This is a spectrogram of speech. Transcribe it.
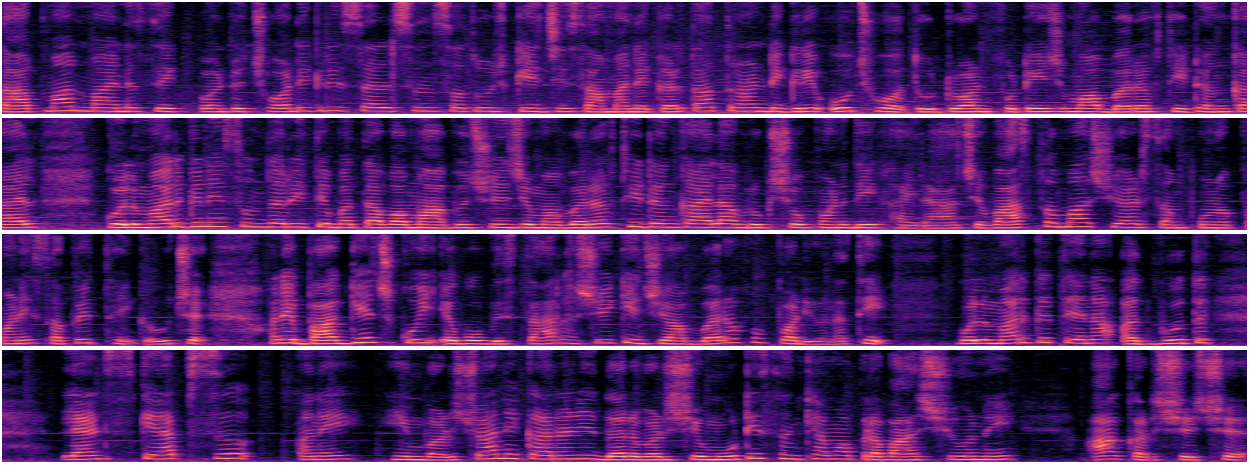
તાપમાન માઇનસ એક પોઈન્ટ છ ડિગ્રી સેલ્સિયસ હતું કે જે સામાન્ય કરતાં ત્રણ ડિગ્રી ઓછું હતું. ડ્રોન ફૂટેજમાં બરફથી ઢંકાયેલ ગુલમર્ગને સુંદર રીતે બતાવવામાં આવ્યું છે, જેમાં બરફથી ઢંકાયેલા વૃક્ષો પણ દેખાઈ રહ્યા છે. વાસ્તવમાં શહેર સંપૂર્ણપણે સફેદ થઈ ગયું છે અને ભાગ્યે જ કોઈ એવો વિસ્તાર હશે કે જ્યાં બરફ પડ્યો નથી. ગુલમર્ગ તેના અદ્ભુત લેન્ડસ્કેપ્સ અને હિમવર્ષાને કારણે દર વર્ષે મોટી સંખ્યામાં પ્રવાસીઓને આકર્ષે છે.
